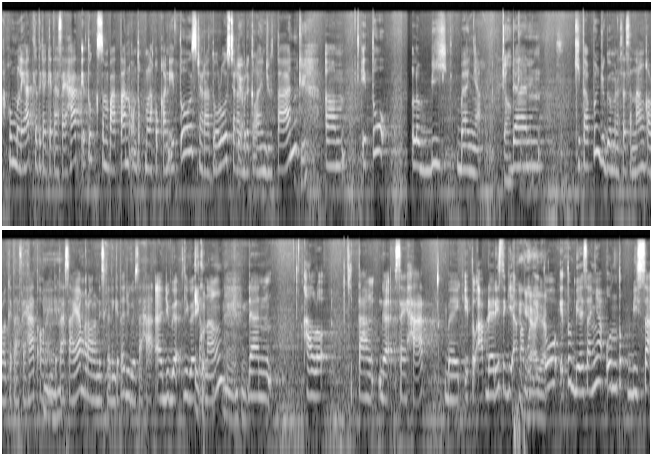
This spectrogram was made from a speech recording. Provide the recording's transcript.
aku melihat ketika kita sehat itu kesempatan untuk melakukan itu secara tulus secara Yap. berkelanjutan Oke. um, itu lebih banyak Oke. dan kita pun juga merasa senang kalau kita sehat orang yang kita sayang orang-orang di sekeliling kita juga sehat eh, juga juga Ikut. senang Mhm. dan kalau kita nggak sehat baik itu up dari segi apa pun Iya, iya. itu itu biasanya untuk bisa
